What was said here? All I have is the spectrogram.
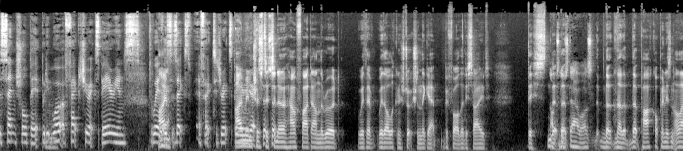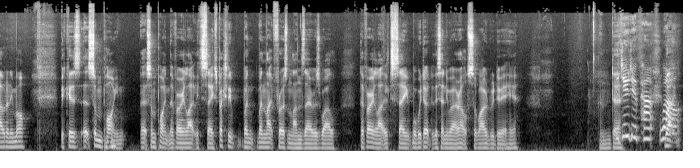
the central bit, but it won't affect your experience the way. I'm- this has ex- affected your experience. I'm experience. Yeah, interested so- so- to know how far down the road with ev- with all the construction they get before they decide this Not that, to do that, Star Wars. that, no, that, that park hopping isn't allowed anymore because at some point at some point they're very likely to say especially when when like frozen lands there as well they're very likely to say well we don't do this anywhere else so why would we do it here and they uh, do do park. Well,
